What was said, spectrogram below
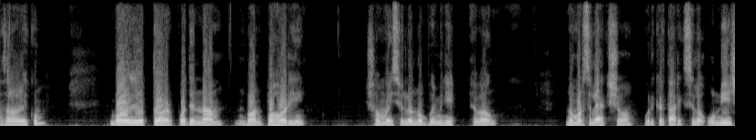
আসসালামু আলাইকুম। বন অধিদপ্তর পদের নাম বন প্রহরী। সময় ছিল নব্বই মিনিট এবং নম্বর ছিল একশো। পরীক্ষার তারিখ ছিল উনিশ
